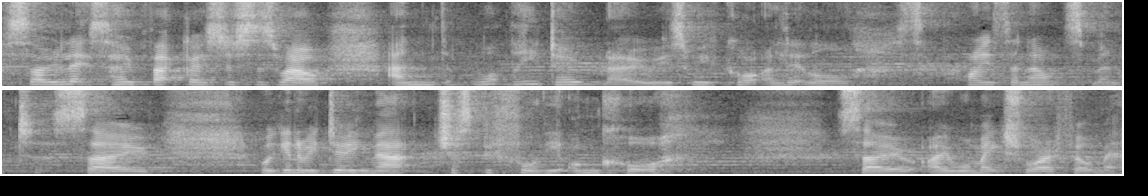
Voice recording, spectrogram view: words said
So let's hope that goes just as well. And what they don't know is we've got a little surprise announcement. So we're going to be doing that just before the encore. So I will make sure I film it.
